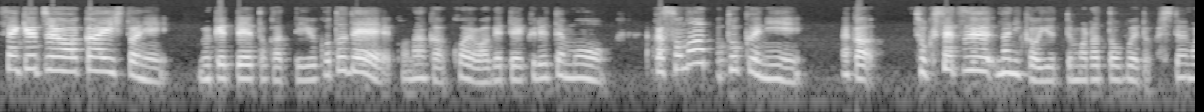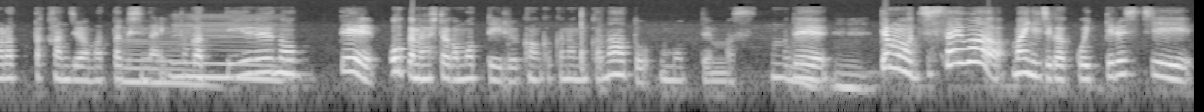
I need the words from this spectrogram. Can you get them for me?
選挙中は若い人に向けてとかっていうことで、こうなんか声を上げてくれても、なんかその後特になんか直接何かを言ってもらった覚えとかしてもらった感じは全くしないとかっていうのって、多くの人が持っている感覚なのかなと思ってます。ので、うんうんでも実際は毎日学校行ってるし、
